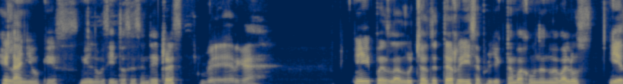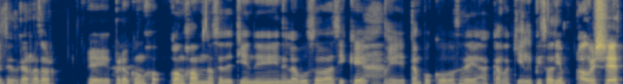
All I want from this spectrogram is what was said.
el año que es 1963. Verga. Y pues las luchas de Terry se proyectan bajo una nueva luz y es desgarrador. Eh, pero con, con, Home no se detiene en el abuso, así que eh, tampoco se acaba aquí el episodio. Oh shit.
